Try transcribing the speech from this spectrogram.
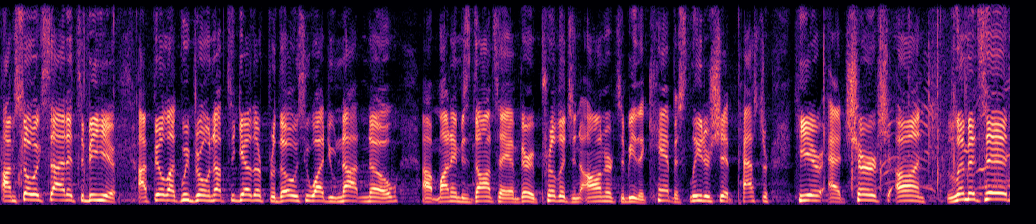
I'm so excited to be here. I feel like we've grown up together. For those who I do not know, uh, my name is Dante. I'm very privileged and honored to be the campus leadership pastor here at Church Unlimited.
